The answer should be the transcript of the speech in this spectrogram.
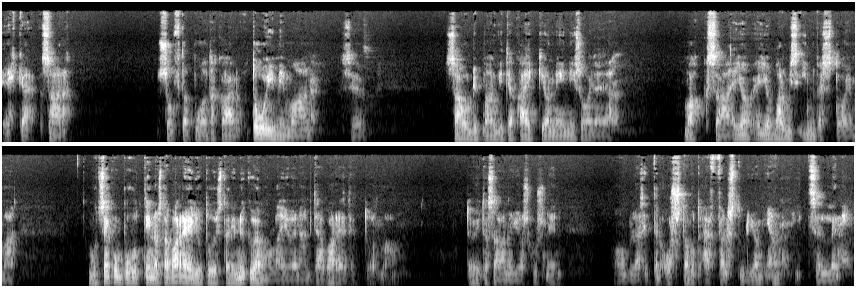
ehkä saada softapuoltakaan toimimaan. Se soundipankit ja kaikki on niin isoja ja maksaa, ei ole, ei ole valmis investoimaan. Mutta se kun puhuttiin noista varejutuista, niin nykyään mulla ei ole enää mitään varetettua. Mä oon töitä saanut joskus, niin olen kyllä sitten ostanut FL Studion ihan itselleni.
